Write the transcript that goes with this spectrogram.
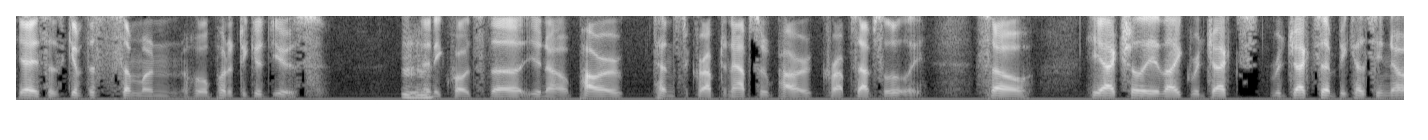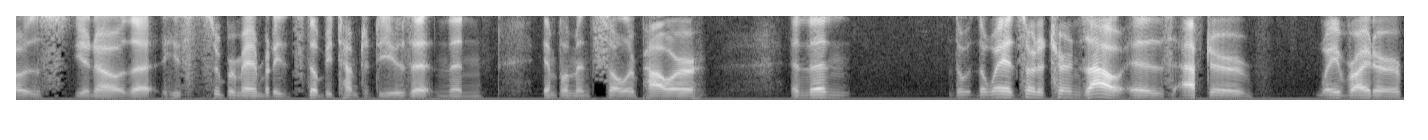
yeah, he says, "Give this to someone who will put it to good use." Mhm. And he quotes the you know power tends to corrupt and absolute power corrupts absolutely. So he actually like rejects rejects it because he knows you know that he's Superman, but he'd still be tempted to use it, and then implements solar power, and then the the way it sort of turns out is after Wave Rider.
